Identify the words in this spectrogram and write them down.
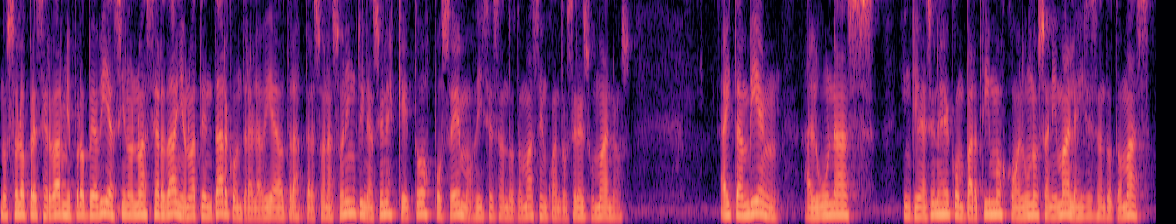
no solo preservar mi propia vida, sino no hacer daño, no atentar contra la vida de otras personas. Son inclinaciones que todos poseemos, dice Santo Tomás, en cuanto a seres humanos. Hay también algunas inclinaciones que compartimos con algunos animales, dice Santo Tomás.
